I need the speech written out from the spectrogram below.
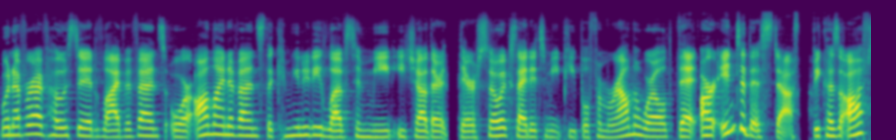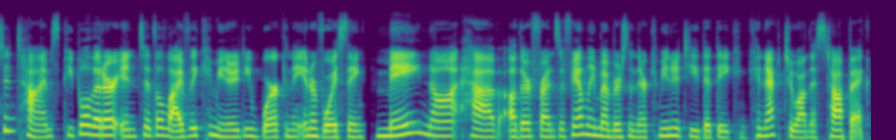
whenever I've hosted live events or online events, the community loves to meet each other. They're so excited to meet people from around the world that are into this stuff because oftentimes people that are into the lively community work and the inner voicing may not have other friends or family members in their community that they can connect to on this topic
